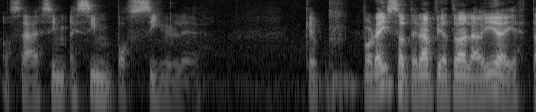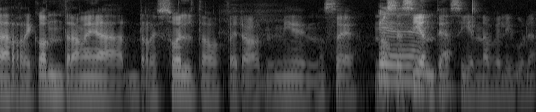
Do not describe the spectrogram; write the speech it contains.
O sea, es, im- es imposible. Que por ahí hizo terapia toda la vida y está recontra mega resuelto, pero ni, no sé, no se Eh, siente así en la película.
